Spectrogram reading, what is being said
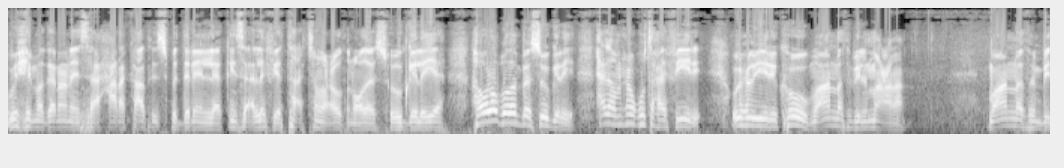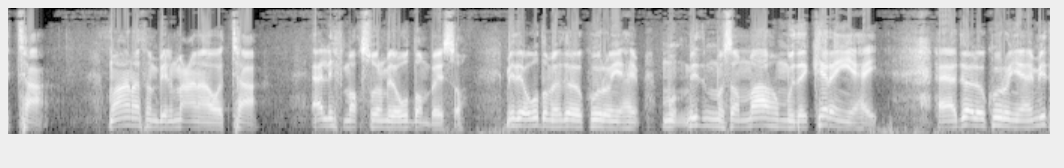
Wixii ma garanaysaa xarakaadku isbedeleen laakiinse alifya ta noqdaa soo gelaya. Howlo badan baa soo gelaya. Xagga muxuu ku taxay fiiri? Wuxuu yidhi kow mu'anath bilmacna mu'anathun bitaa mu'anathun bilmacnaa wataa alif maqsuur mid ugu dambayso miday ugu kuuran yahay mid musamaahu mudakaran yahay. Hadduu ala kuuran yahay mid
